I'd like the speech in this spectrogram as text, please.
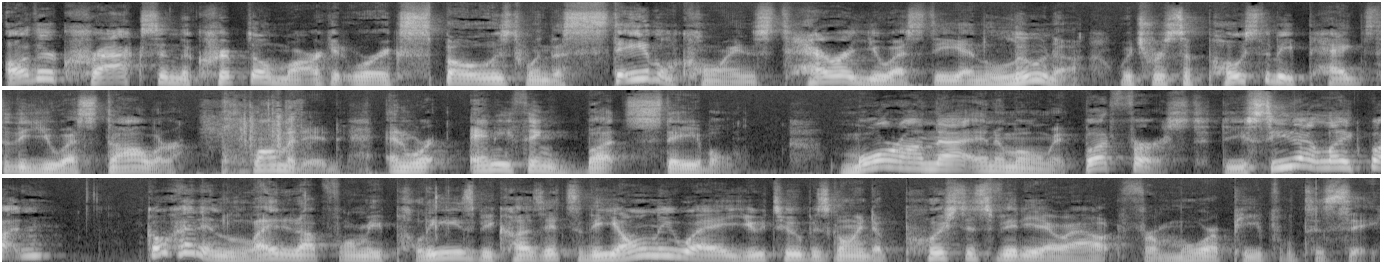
Other cracks in the crypto market were exposed when the stablecoins Terra USD and Luna, which were supposed to be pegged to the US dollar, plummeted and were anything but stable. More on that in a moment, but first, do you see that like button? Go ahead and light it up for me, please, because it's the only way YouTube is going to push this video out for more people to see.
